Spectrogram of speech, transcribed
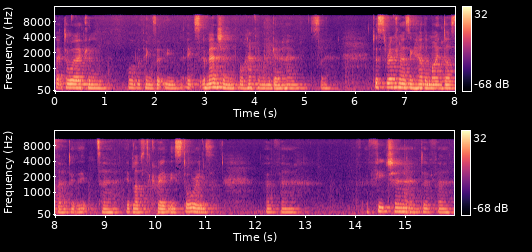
back to work and all the things that you ex- imagine will happen when you go home. So just recognizing how the mind does that. It it, uh, it loves to create these stories of, uh, future and of uh,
